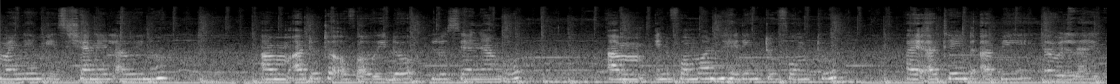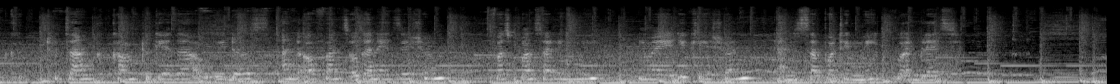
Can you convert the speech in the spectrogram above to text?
My name is Shanel Owino. I'm a daughter of a widow, Lucia Nyango. I'm in Form 1 heading to Form 2. I attained ABI. I would like to thank Come Together Widows and Orphans Organization for sponsoring me in my education and supporting me. God bless you.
